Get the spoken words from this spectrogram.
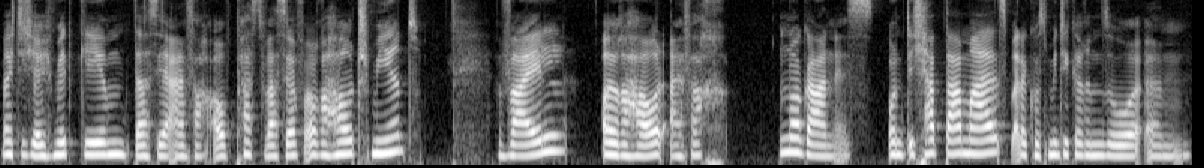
möchte ich euch mitgeben, dass ihr einfach aufpasst, was ihr auf eure Haut schmiert, weil eure Haut einfach ein Organ ist. Und ich habe damals bei der Kosmetikerin so ähm,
